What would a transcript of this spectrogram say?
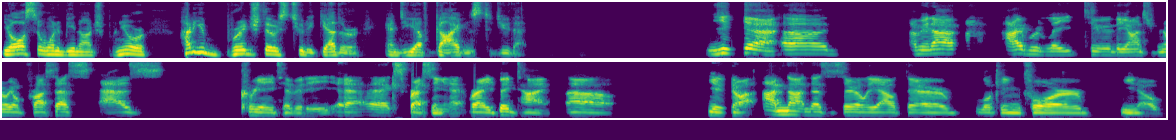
You also want to be an entrepreneur. How do you bridge those two together? And do you have guidance to do that? Yeah, uh, I mean, I I relate to the entrepreneurial process as creativity, uh, expressing it, right? Big time. Uh, you know, I'm not necessarily out there looking for, you know,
